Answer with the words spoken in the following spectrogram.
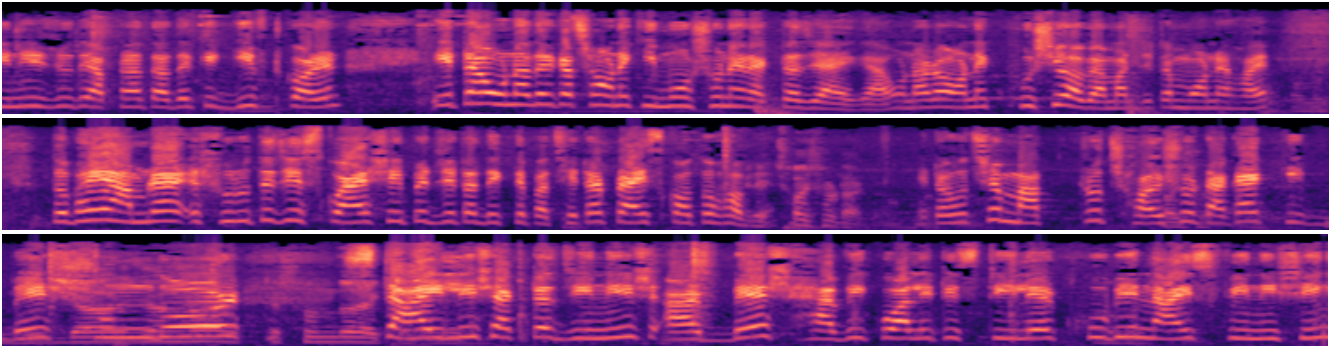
জিনিস যদি আপনারা তাদেরকে গিফট করেন, এটা ওনাদের কাছে অনেক ইমোশনের একটা জায়গা। ওনারা অনেক খুশি হবে আমার যেটা মনে হয়। তো ভাই, আমরা শুরুতে যে স্কোয়ার শেপের যেটা দেখতে পাচ্ছি, এটার প্রাইস কত হবে? ছয়শো টাকা। এটা হচ্ছে মাত্র ছয়শো টাকা কি বেশ সুন্দর স্টাইলিশ একটা জিনিস। আর বেশ হ্যাভি কোয়ালিটি স্টিলের খুবই নাইস ফিনিশিং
